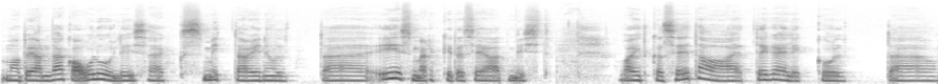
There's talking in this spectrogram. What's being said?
ma pean väga oluliseks mitte ainult Äh, eesmärkide seadmist, vaid ka seda, et tegelikult äh,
